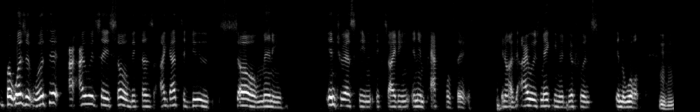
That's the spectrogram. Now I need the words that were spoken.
but was it worth it? I, I, would say so because I got to do so many interesting, exciting, and impactful things. You know, I, I was making a difference in the world. Mm-hmm.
